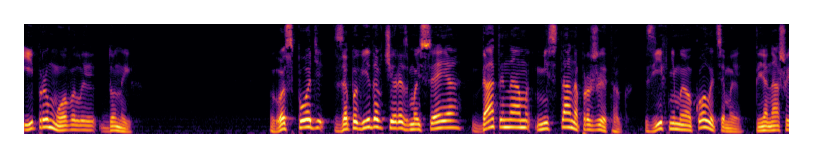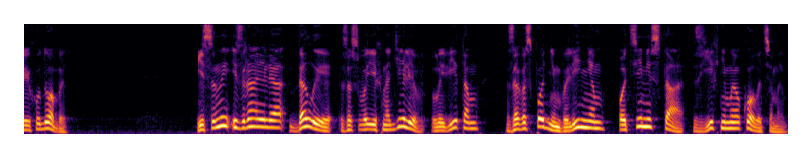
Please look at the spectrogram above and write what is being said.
і промовили до них. Господь заповідав через Мойсея дати нам міста на прожиток з їхніми околицями для нашої худоби. І сини Ізраїля дали за своїх наділів левітам за Господнім велінням оці міста з їхніми околицями.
